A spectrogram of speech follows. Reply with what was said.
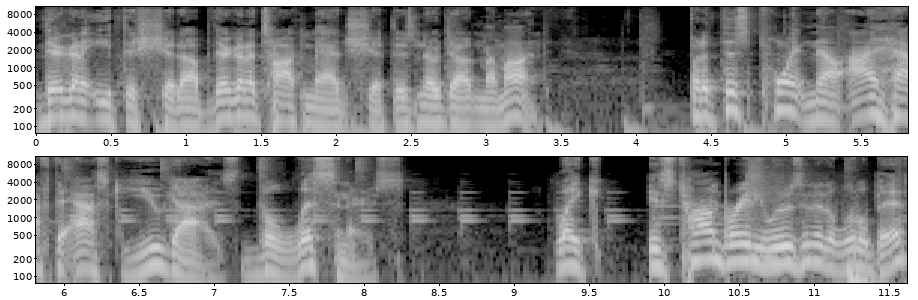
They're going to eat this shit up. They're going to talk mad shit. There's no doubt in my mind. But at this point now, I have to ask you guys, the listeners, like, is Tom Brady losing it a little bit?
